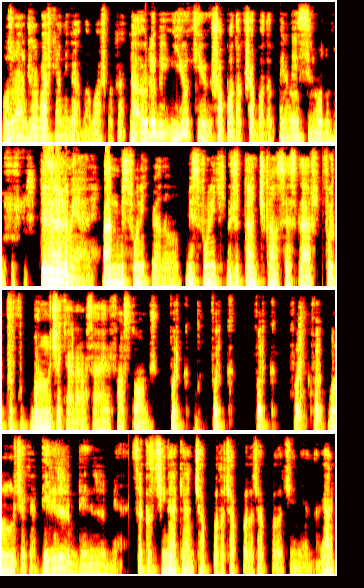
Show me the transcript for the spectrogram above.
O zaman Cumhurbaşkanı değil galiba başbakan. Ya öyle bir yiyor ki şapadak şapadak. Benim en sinir olduğum husustur. Deliririm yani. Ben misfonik bir adamım. Misfonik vücuttan çıkan sesler fırk fırk, fırk burnunu çekerler mesela. Herif hasta olmuş. Fırk fırk fırk Fırk fırk burnunu çeker. Deliririm deliririm yani. Sakız çiğnerken çappada çappada çappada çiğneyenler. Yani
